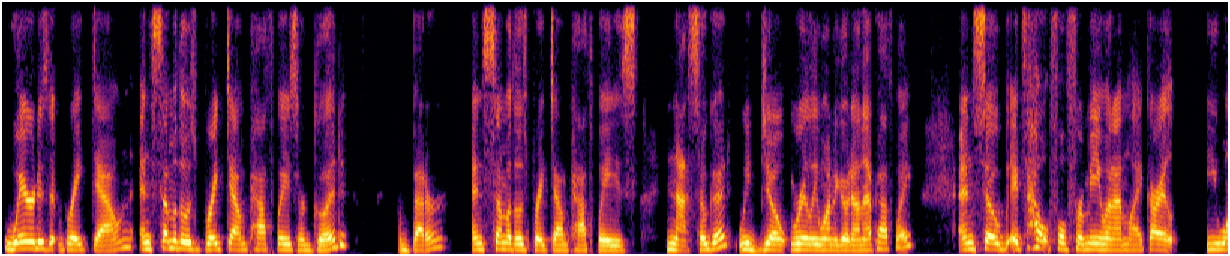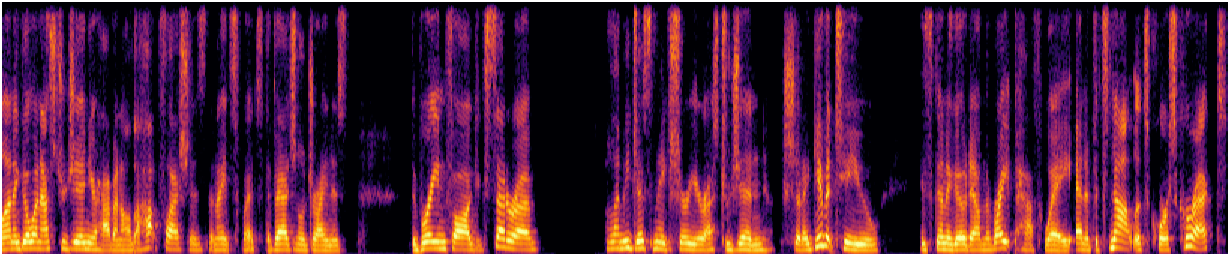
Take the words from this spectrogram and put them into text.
Where does it break down? And some of those breakdown pathways are good or better. And some of those breakdown pathways, not so good. We don't really want to go down that pathway. And so it's helpful for me when I'm like, all right, you want to go on estrogen, you're having all the hot flashes, the night sweats, the vaginal dryness, the brain fog, etc. Let me just make sure your estrogen, should I give it to you, is going to go down the right pathway. And if it's not, let's course correct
